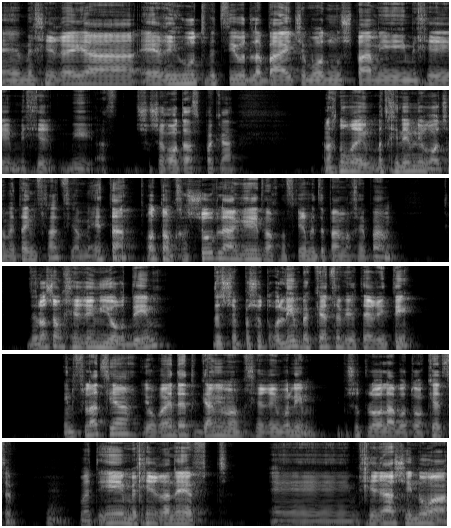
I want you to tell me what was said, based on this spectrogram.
אה, מחירי הריהוט וציוד לבית, שמאוד מושפע ממחיר, מחיר, משרשרות האספקה. אנחנו רואים, מתחילים לראות שם את האינפלציה מאטה. עוד פעם, חשוב להגיד, ואנחנו מזכירים את זה פעם אחרי פעם, זה לא שהמחירים יורדים, זה שהם פשוט עולים בקצב יותר איטי. אינפלציה יורדת גם אם המחירים עולים, היא פשוט לא עולה באותו קצב. זאת אומרת, אם מחיר הנפט, אה, מחירי השינוע,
